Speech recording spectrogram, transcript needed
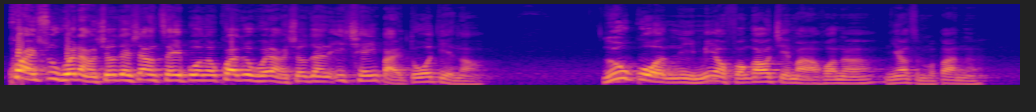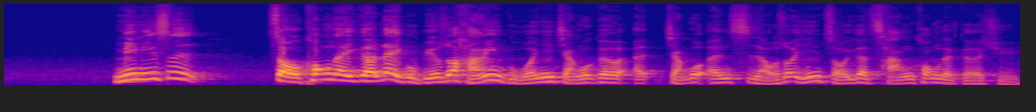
快速回档修正，像这一波呢，快速回档修正一千一百多点呢。如果你没有逢高解码的话呢，你要怎么办呢？明明是走空的一个类股，比如说航运股，我已经讲过各位呃讲过 N 次了，我说已经走一个长空的格局，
